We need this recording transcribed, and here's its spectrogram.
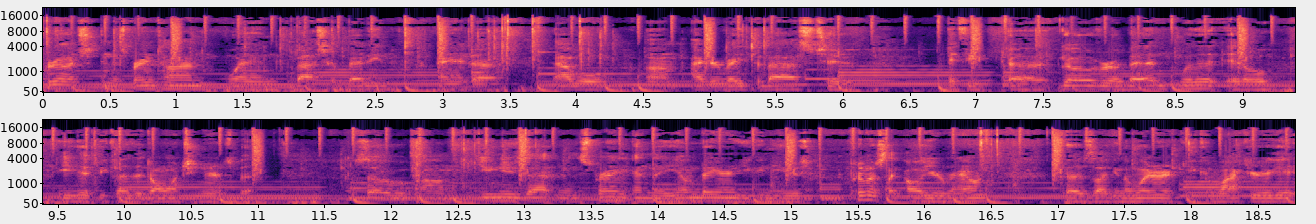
pretty much in the springtime when the bass are bedding, and uh, that will um, aggravate the bass to if you uh, go over a bed with it, it'll eat it because it don't want you near its bed. So um, you can use that in the spring, and the Yum Dinger you can use pretty much like all year round. Because like in the winter, you can wacky rig it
